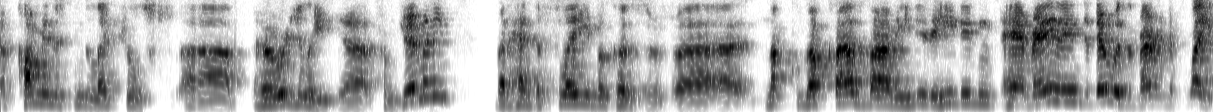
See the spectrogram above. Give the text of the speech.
uh, communist intellectuals uh, who originally uh, from Germany, but had to flee because of uh, not, not Klaus Barbie. He, did, he didn't have anything to do with them having to flee,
